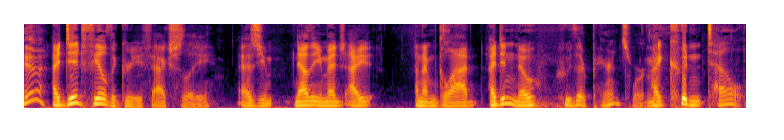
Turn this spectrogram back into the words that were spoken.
Yeah, I did feel the grief actually, as you now that you mentioned. I and I'm glad I didn't know who their parents were. I couldn't tell.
